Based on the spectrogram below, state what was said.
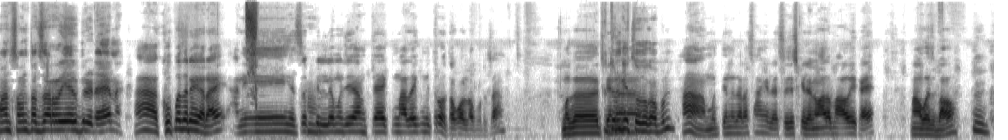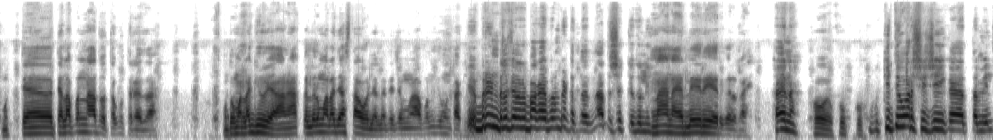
माणसं म्हणतात जरा रेअर ब्रीड आहे ना? हा खूपच रेअर आहे. आणि. ह्याचं पिल्ल म्हणजे आमच्या एक माझा एक मित्र होता कोल्हापूरचा. मग तिथून त्यानं- घेतलं होतो का आपण? हा मग त्यानं जरा सांगितलं सजेस्ट केलेलं माझा भाव एक आहे मावस भाव. हम्म. मग त्या- त्याला पण नाद होता कुत्र्याचा. मग तो मला घेऊया. आणि हा कलर मला जास्त आवडलेला त्याच्यामुळे आपण घेऊन टाकले. ब्रिंडल कलर बघायला पण भेटत नाहीत ना आता शक्यतो लई. नाही नाही लय रेअर कलर आहे. आहे ना? हो खूप खूप. किती वर्षाची काय आता मिल?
